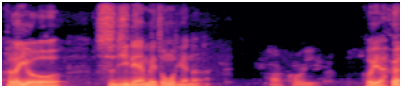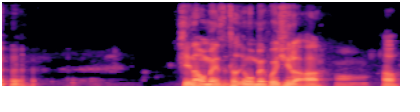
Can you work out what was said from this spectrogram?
可能有十几年没种过田了，好，可以。可以啊。行，那我们这我们回去了啊。哦。好，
